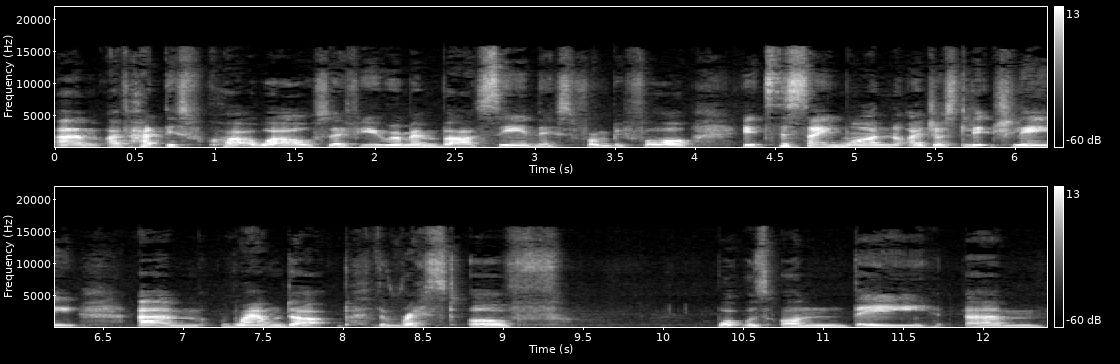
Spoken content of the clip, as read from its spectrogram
Um, I've had this for quite a while so if you remember seeing this from before it's the same one. I just literally um, wound up the rest of what was on the um,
